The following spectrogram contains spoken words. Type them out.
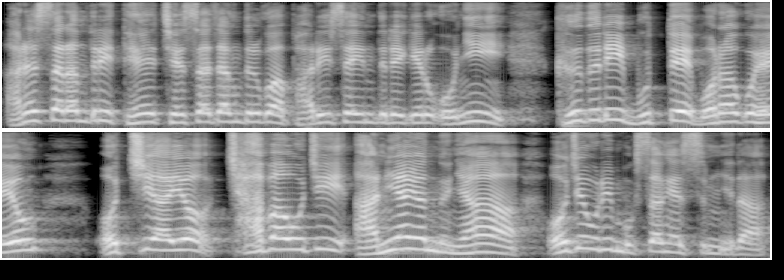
아랫사람들이 대제사장들과 바리새인들에게로 오니 그들이 묻되 뭐라고 해요? 어찌하여 잡아오지 아니하였느냐? 어제 우리 묵상했습니다.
